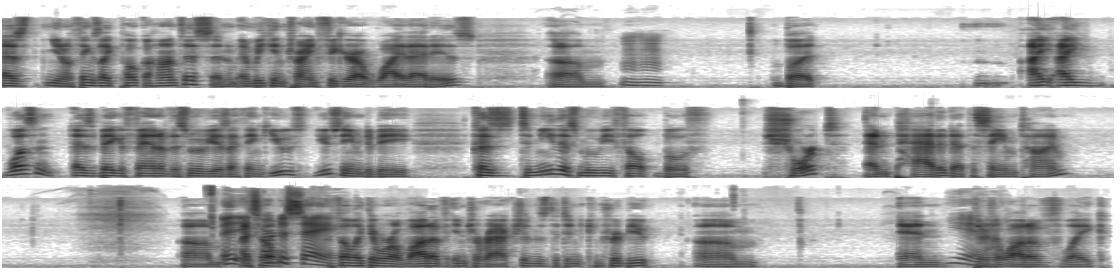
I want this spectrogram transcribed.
as you know things like Pocahontas, and, and we can try and figure out why that is. Um, Mm-hmm. But I I wasn't as big a fan of this movie as I think you you seem to be, because to me this movie felt both short and padded at the same time. Um, It- I it's hard to say. I felt like there were a lot of interactions that didn't contribute, um, and Yeah. there's a lot of like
